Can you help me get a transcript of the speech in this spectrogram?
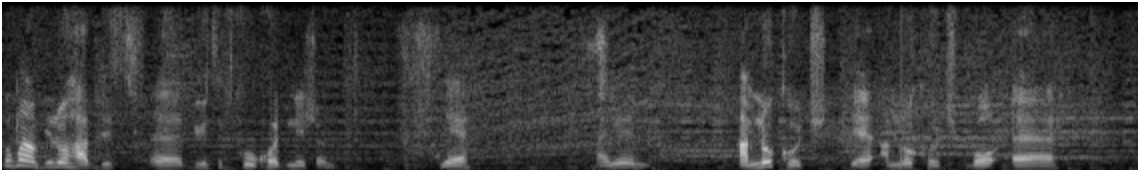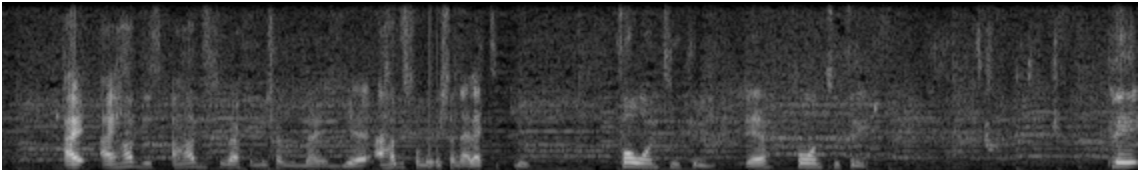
Pogba and Bruno have this uh, beautiful coordination. Yeah, I mean, I'm no coach. Yeah, I'm no coach, but uh, I I have this I have this formation in mind. Yeah, I have this formation I like to play. Four one two three. Yeah, four one two three. Play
